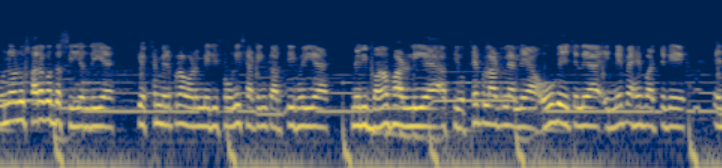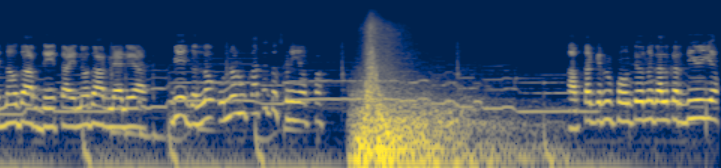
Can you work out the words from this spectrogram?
ਉਹਨਾਂ ਨੂੰ ਸਾਰਾ ਕੁਝ ਦੱਸੀ ਜਾਂਦੀ ਹੈ ਕਿ ਉੱਥੇ ਮੇਰੇ ਭਰਾਵਾਂ ਨੇ ਮੇਰੀ ਸੋਹਣੀ ਸੈਟਿੰਗ ਕਰਤੀ ਹੋਈ ਹੈ, ਮੇਰੀ ਬਾਹ ਫੜ ਲਈ ਹੈ, ਅਸੀਂ ਉੱਥੇ ਪਲਾਟ ਲੈ ਲਿਆ, ਉਹ ਵੇਚ ਲਿਆ, ਇੰਨੇ ਪੈਸੇ ਬਚ ਗਏ, ਇੰਨਾ ਉਧਾਰ ਦੇਤਾ, ਇੰਨਾ ਉਧਾਰ ਲੈ ਲਿਆ। ਵੀ ਇਹ ਗੱਲਾਂ ਉਹਨਾਂ ਨੂੰ ਕਾਹਤੇ ਦੱਸਣੀਆਂ ਆਪਾਂ? ਆਪ ਤਾਂ ਕਿਰਨ ਫੋਨ ਤੇ ਉਹਨੇ ਗੱਲ ਕਰਦੀ ਹੋਈ ਆ।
